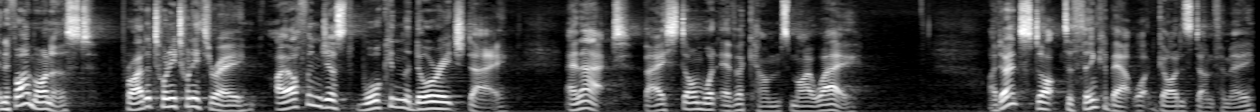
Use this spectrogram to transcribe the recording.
And if I'm honest, prior to 2023, I often just walk in the door each day and act based on whatever comes my way. I don't stop to think about what God has done for me.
